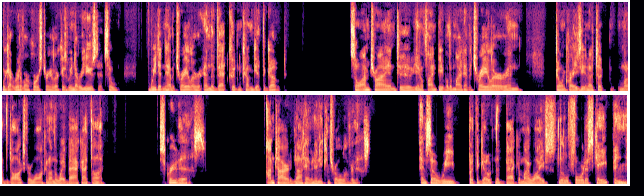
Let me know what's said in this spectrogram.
we got rid of our horse trailer because we never used it, so we didn't have a trailer, and the vet couldn't come get the goat. So I'm trying to, you know, find people that might have a trailer and going crazy. And I took one of the dogs for a walk, and on the way back, I thought, screw this. I'm tired of not having any control over this. And so we put the goat in the back of my wife's little Ford Escape and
